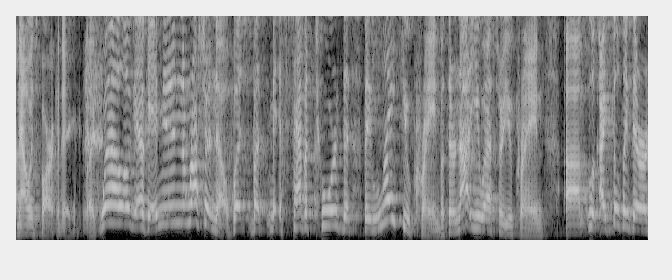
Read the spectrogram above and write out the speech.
now it's bargaining. Like, well, okay, okay. I mean, in Russia, no, but but saboteurs that they like Ukraine, but they're not U.S. or Ukraine. Um, look, I still think there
